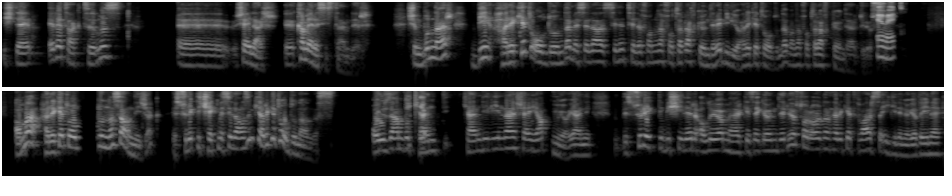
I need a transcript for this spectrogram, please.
İşte eve taktığımız e, şeyler, e, kamera sistemleri. Şimdi bunlar bir hareket olduğunda mesela senin telefonuna fotoğraf gönderebiliyor. Hareket olduğunda bana fotoğraf gönder diyorsun. Evet. Ama hareket olduğunu nasıl anlayacak? E, sürekli çekmesi lazım ki hareket olduğunu anlasın. O yüzden bu kendi, kendiliğinden şey yapmıyor. Yani sürekli bir şeyleri alıyor, merkeze gönderiyor. Sonra oradan hareket varsa ilgileniyor ya da yine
